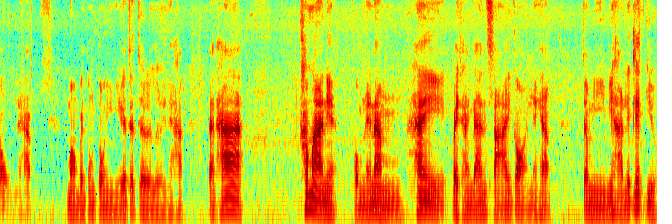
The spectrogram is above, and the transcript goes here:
ตรงนะครับ มองไปตรงๆอย่างนี้ก็จะเจอเลยนะครับ แต่ถ้าเข้ามาเนี่ยผมแนะนำให้ไปทางด้านซ้ายก่อนนะครับ จะมีวิหารเล็กๆ อยู่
